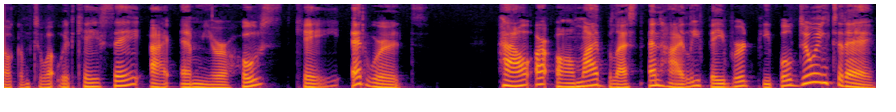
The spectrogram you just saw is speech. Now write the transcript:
Welcome to What Would Kay Say? I am your host, Kay Edwards. How are all my blessed and highly favored people doing today?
